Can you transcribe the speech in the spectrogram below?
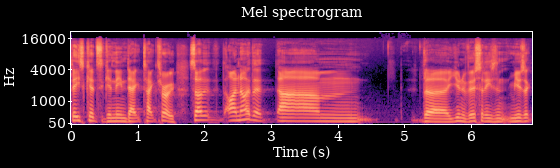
these kids can then take, take through. So I know that um, the universities and music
